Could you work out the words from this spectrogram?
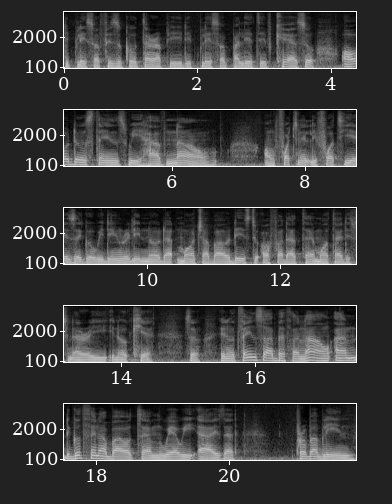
the place of physical therapy, the place of palliative care. So all those things we have now, unfortunately 40 years ago, we didn't really know that much about this to offer that uh, multidisciplinary, you know, care. So, you know, things are better now. And the good thing about um, where we are is that probably in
